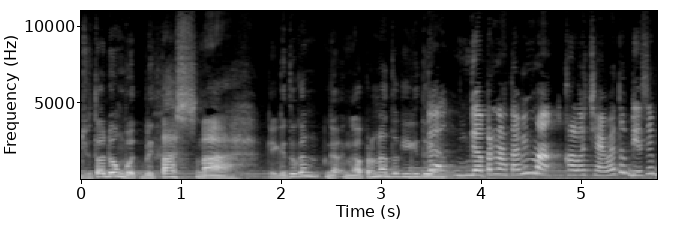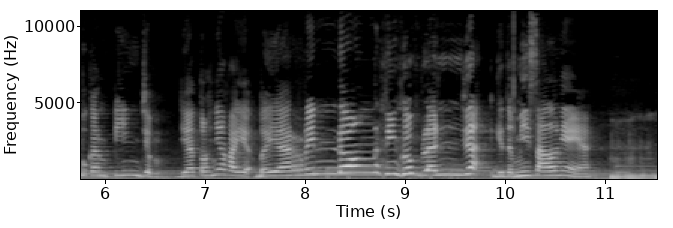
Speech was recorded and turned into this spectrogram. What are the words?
juta dong buat beli tas. Nah kayak gitu kan nggak nggak pernah tuh kayak gitu nggak ya. nggak pernah tapi mak kalau cewek tuh biasanya bukan pinjem jatuhnya kayak bayarin dong nih gue belanja gitu misalnya ya Mhm.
